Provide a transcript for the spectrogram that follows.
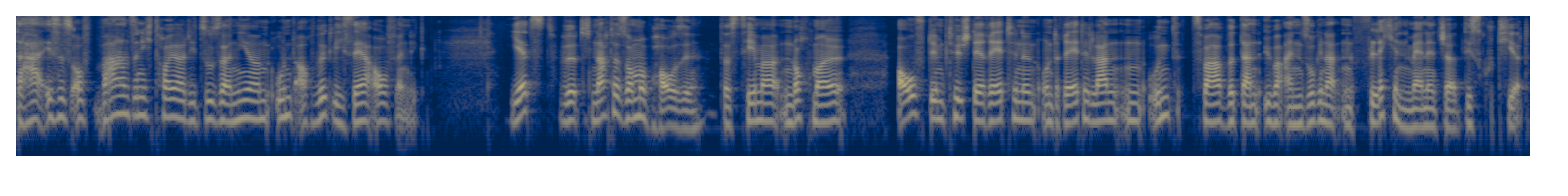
da ist es oft wahnsinnig teuer, die zu sanieren und auch wirklich sehr aufwendig. Jetzt wird nach der Sommerpause das Thema nochmal auf dem Tisch der Rätinnen und Räte landen und zwar wird dann über einen sogenannten Flächenmanager diskutiert.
